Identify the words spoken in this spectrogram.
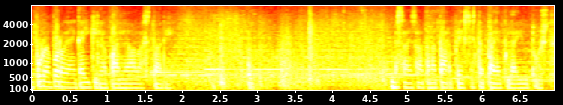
Nyt puren poroja enkä ikinä painella alas stadi. Mä sain saatana tarpeeksi sitä Päijäkylän jutuista.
